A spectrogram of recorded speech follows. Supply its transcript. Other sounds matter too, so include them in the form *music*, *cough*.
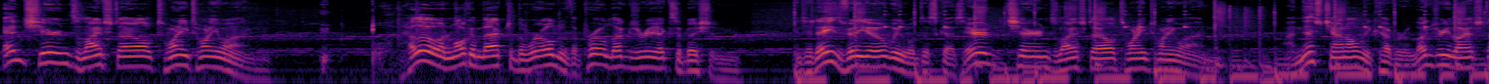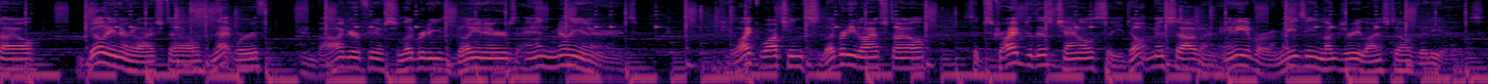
Ed Sheeran's Lifestyle 2021. *clears throat* Hello and welcome back to the world of the Pro Luxury Exhibition. In today's video, we will discuss Ed Sheeran's Lifestyle 2021. On this channel, we cover luxury lifestyle, billionaire lifestyle, net worth, and biography of celebrities, billionaires, and millionaires. You like watching celebrity lifestyle, subscribe to this channel so you don't miss out on any of our amazing luxury lifestyle videos.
